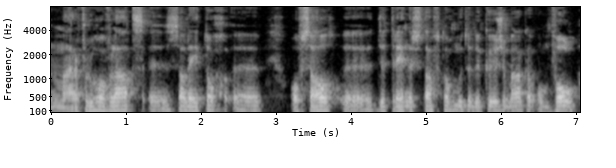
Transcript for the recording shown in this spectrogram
maar vroeg of laat zal hij toch, of zal de trainerstaf toch moeten de keuze maken om vol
